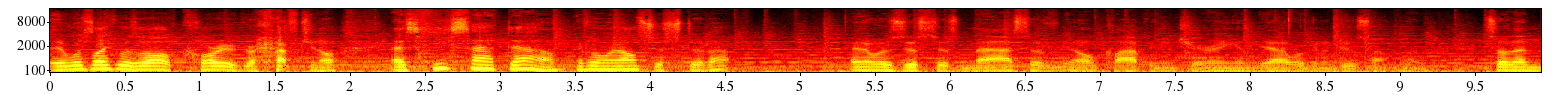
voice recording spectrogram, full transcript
it was like it was all choreographed. You know, as he sat down, everyone else just stood up, and it was just this massive, you know, clapping and cheering, and yeah, we're going to do something. And so then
